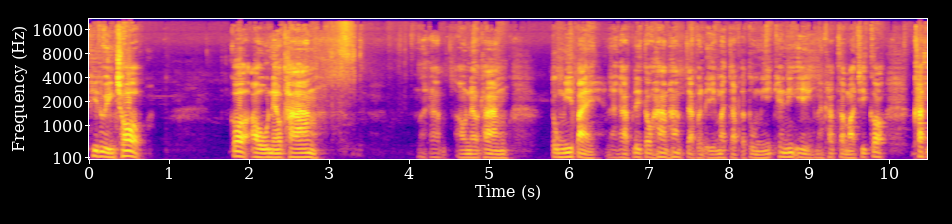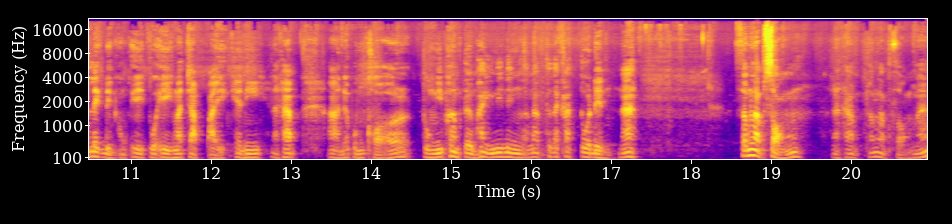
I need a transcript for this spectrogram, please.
ที่ตัวเองชอบ ก็เอาแนวทางนะครับ เอาแนวทางตรงนี้ไปนะครับเลขต้องห้ามห้ามจับกันเองมาจับกับตรงนี้แค่นี้เองนะครับ สมาชิกก็คัดเลขเด่นของเอตัวเองมาจับไปแค่นี้นะครับอ่าเดี๋ยวผมขอตรงนี้เพิ่มเติมให้อีกนิดนึงนะครับถ้าจะคัดตัวเด่นนะสำหรับสองนะครับสำหรับสองนะ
